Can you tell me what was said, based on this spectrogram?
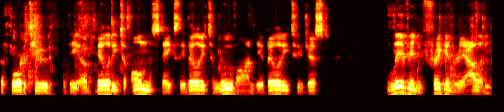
the fortitude, the ability to own mistakes, the ability to move on, the ability to just live in friggin' reality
